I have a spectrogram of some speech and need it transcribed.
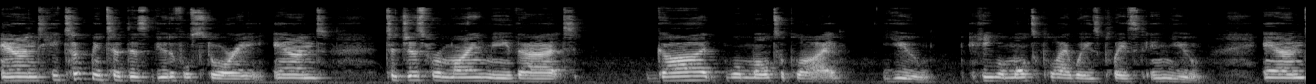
And he took me to this beautiful story and to just remind me that God will multiply you. He will multiply what He's placed in you. And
